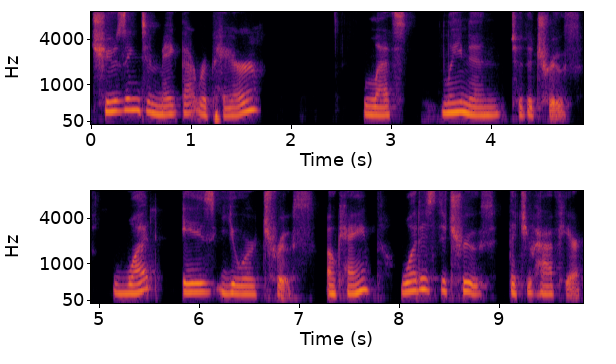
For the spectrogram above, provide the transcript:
Choosing to make that repair, let's lean in to the truth. What is your truth? Okay. What is the truth that you have here?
